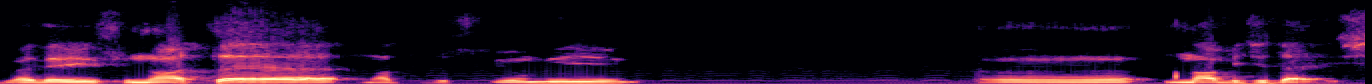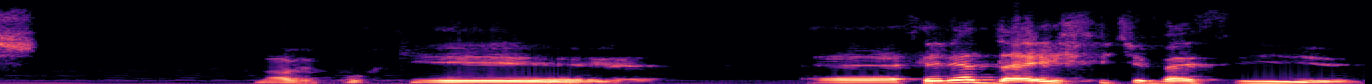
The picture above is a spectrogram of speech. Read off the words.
Mas é isso. Nota, nota do filme. Uh, 9 de 10. 9 porque. É, seria 10 se tivesse.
